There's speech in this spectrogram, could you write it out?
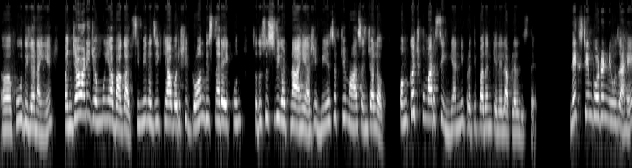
होऊ दिलं नाहीये. पंजाब आणि जम्मू या भागात सीमेनजीक या वर्षी ड्रोन दिसणाऱ्या एकूण सदुसष्टवी घटना आहे अशी बीएसएफचे महासंचालक पंकज कुमार सिंग यांनी प्रतिपादन केलेलं आपल्याला दिसतंय. नेक्स्ट इम्पॉर्टंट न्यूज आहे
